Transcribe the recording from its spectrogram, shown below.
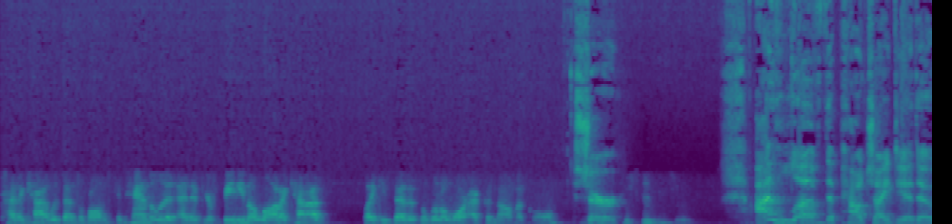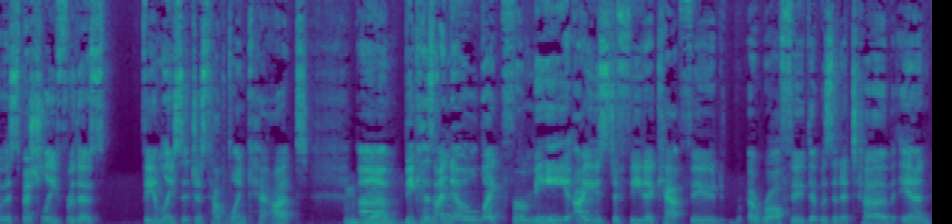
kind of cat with dental problems can handle it, and if you're feeding a lot of cats. Like you said, it's a little more economical. Sure. The scoop and serve. I love the pouch idea though, especially for those families that just have one cat. Um, because I know, like for me, I used to feed a cat food, a raw food that was in a tub, and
